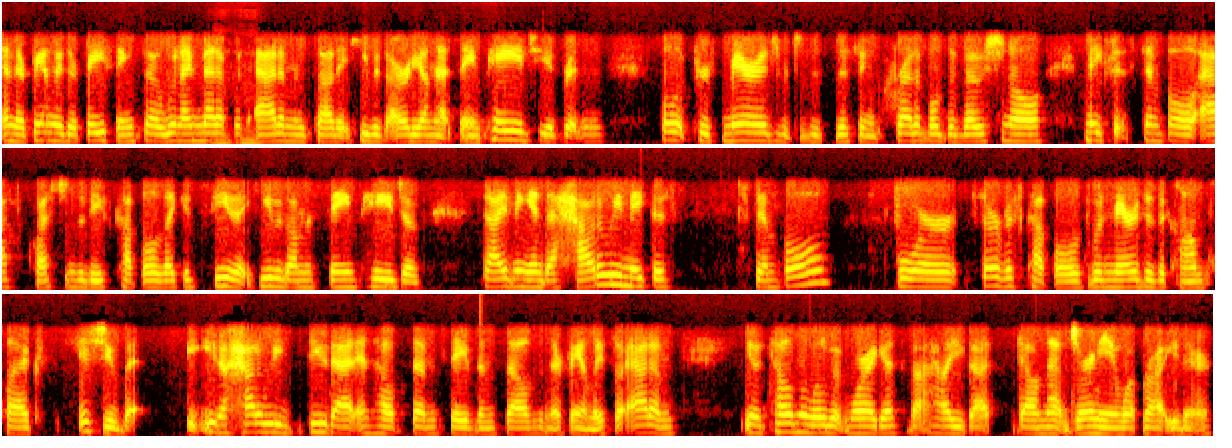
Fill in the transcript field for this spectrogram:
and their families are facing. So when I met up with mm-hmm. Adam and saw that he was already on that same page, he had written Bulletproof Marriage, which is this incredible devotional, makes it simple, ask questions of these couples. I could see that he was on the same page of diving into how do we make this simple for service couples when marriage is a complex issue. But you know, how do we do that and help them save themselves and their families? So, Adam, you know, tell them a little bit more, I guess, about how you got down that journey and what brought you there.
